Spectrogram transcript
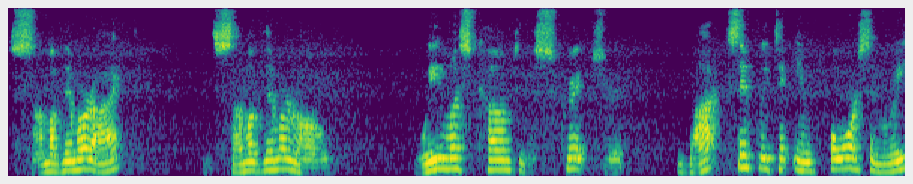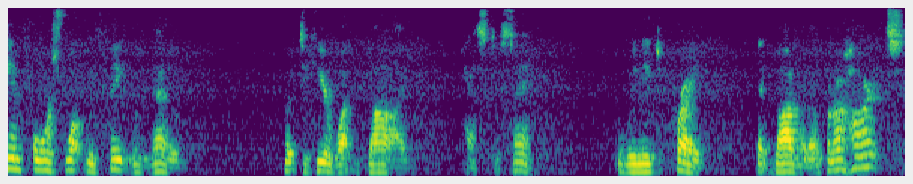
Some of them are right, and some of them are wrong. We must come to the Scripture not simply to enforce and reinforce what we think we know, but to hear what God has to say. We need to pray that God would open our hearts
